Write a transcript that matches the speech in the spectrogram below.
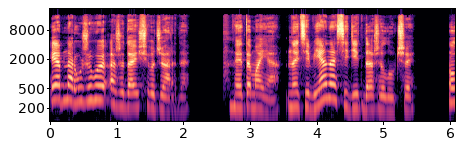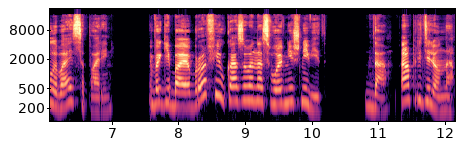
и обнаруживаю ожидающего Джарда. «Это моя. На тебе она сидит даже лучше», — улыбается парень. Выгибаю бровь и указываю на свой внешний вид. «Да, определенно.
